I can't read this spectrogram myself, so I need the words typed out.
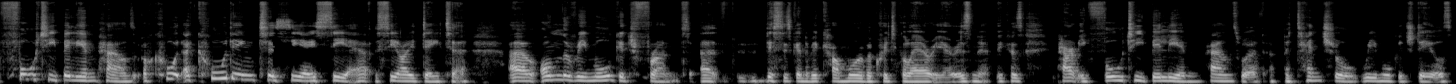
40 billion pounds according to CACI data uh, on the remortgage front uh, this is going to become more of a critical area isn't it because apparently 40 billion pounds worth of potential remortgage deals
